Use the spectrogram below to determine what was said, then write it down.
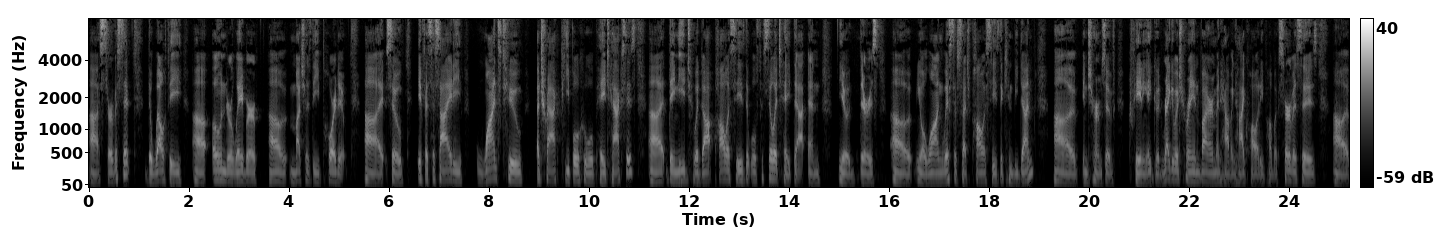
uh, service it. The wealthy uh, own their labor uh, much as the poor do. so if a society wants to attract people who will pay taxes, uh, they need to adopt policies that will facilitate that. And you know, there's uh, you know a long list of such policies that can be done uh, in terms of creating a good regulatory environment, having high quality public services, uh,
